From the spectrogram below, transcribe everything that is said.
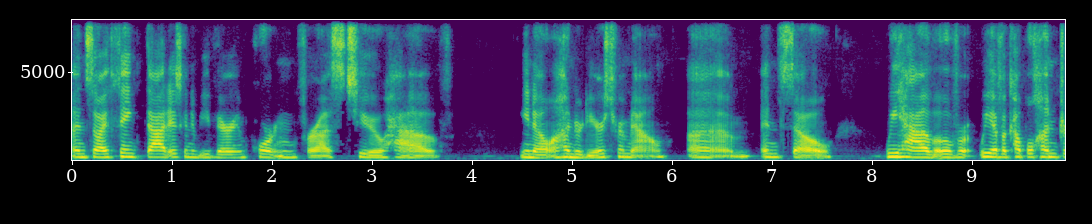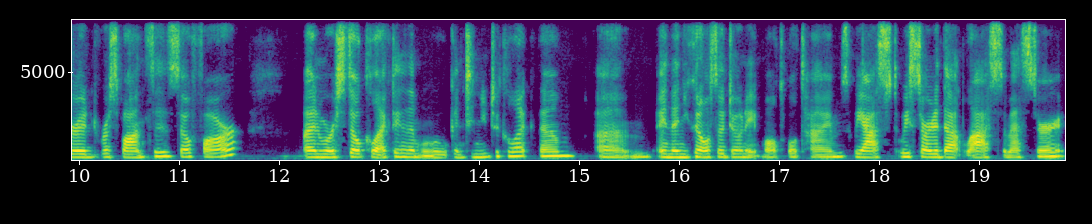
And so I think that is going to be very important for us to have, you know, 100 years from now. Um, and so we have over, we have a couple hundred responses so far, and we're still collecting them and we will continue to collect them. Um, and then you can also donate multiple times. We asked, we started that last semester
